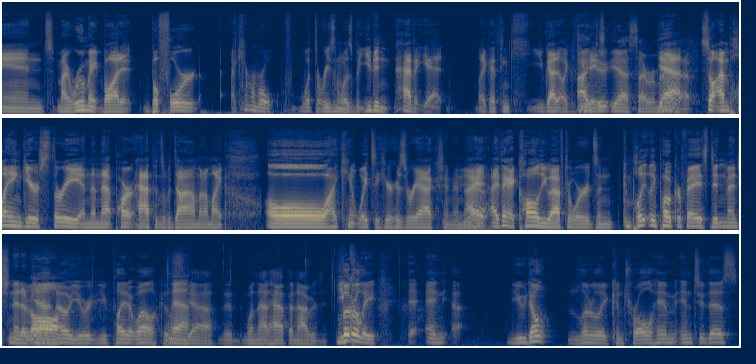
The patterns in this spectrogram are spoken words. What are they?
and my roommate bought it before I can't remember what the reason was, but you didn't have it yet. Like I think you got it like a few I days. do. Yes, I remember yeah. that. So I'm playing Gears 3 and then that part happens with Dom and I'm like, "Oh, I can't wait to hear his reaction." And Yeah. I I think I called you afterwards and completely poker face, didn't mention it at all. yeah, all. no, you were you played it well because Yeah. yeah, when that happened, I was You ca- literally, and uh, you don't literally control him into this.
